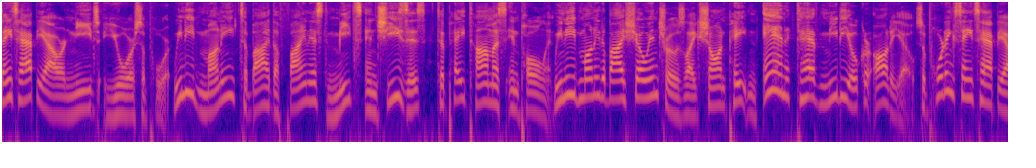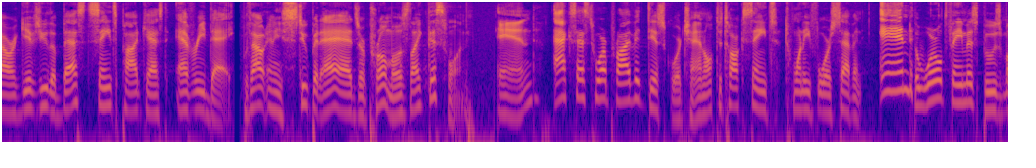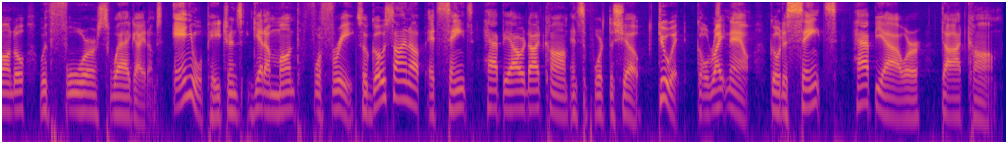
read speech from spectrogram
Saints Happy Hour needs your support. We need money to buy the finest meats and cheeses to pay Thomas in Poland. We need money to buy show intros like Sean Payton and to have mediocre audio. Supporting Saints Happy Hour gives you the best Saints podcast every day without any stupid ads or promos like this one and access to our private Discord channel to talk Saints 24 7, and the world famous booze bundle with four swag items. Annual patrons get a month for free. So go sign up at saintshappyhour.com and support the show. Do it. Go right now. Go to saintshappyhour.com.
